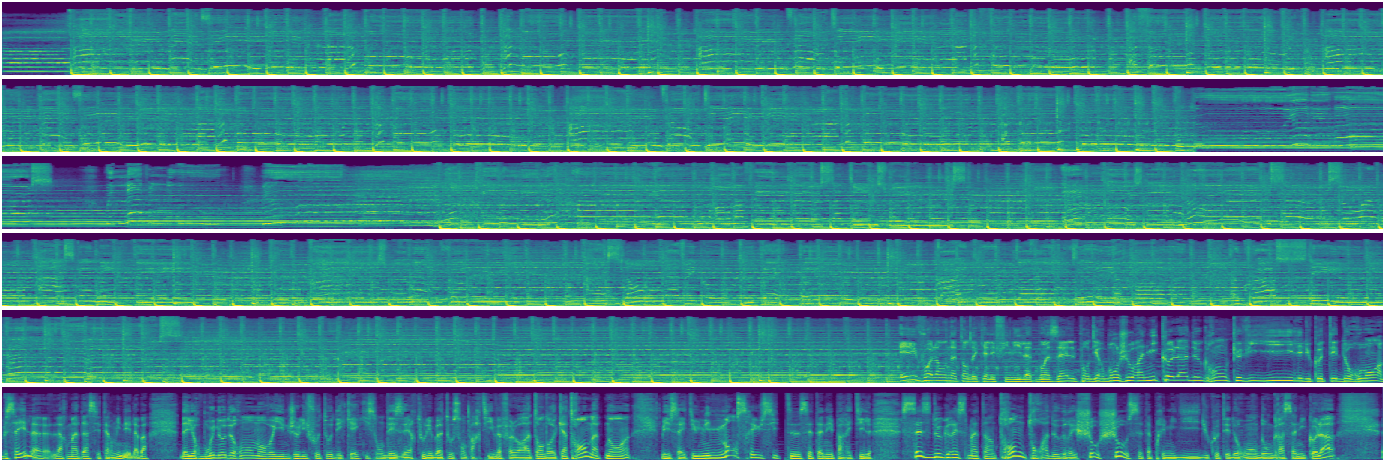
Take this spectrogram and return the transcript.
Voilà, on attendait qu'elle ait fini, la demoiselle, pour dire bonjour à Nicolas de Grand-Quevilly. Il est du côté de Rouen. Ah ben ça y est, l'armada s'est terminée là-bas. D'ailleurs, Bruno de Rouen m'a envoyé une jolie photo des quais qui sont déserts. Tous les bateaux sont partis. Il va falloir attendre 4 ans maintenant. Hein. Mais ça a été une immense réussite euh, cette année, paraît-il. 16 degrés ce matin, 33 degrés, chaud, chaud cet après-midi du côté de Rouen, donc grâce à Nicolas.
